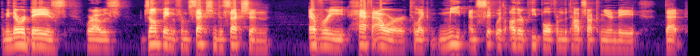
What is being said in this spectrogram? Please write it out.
I mean, there were days where I was jumping from section to section every half hour to like meet and sit with other people from the Top Shot community that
